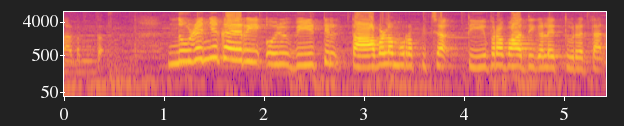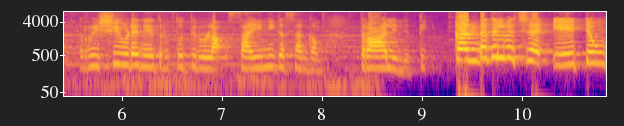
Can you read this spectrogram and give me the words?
നടന്നത്. നുഴഞ്ഞു കയറി ഒരു വീട്ടിൽ താവളമുറപ്പിച്ച തീവ്രവാദികളെ തുരത്താൻ ഋഷിയുടെ നേതൃത്വത്തിലുള്ള സൈനിക സംഘം ത്രാലിലെത്തി. കണ്ടതിൽ വെച്ച് ഏറ്റവും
